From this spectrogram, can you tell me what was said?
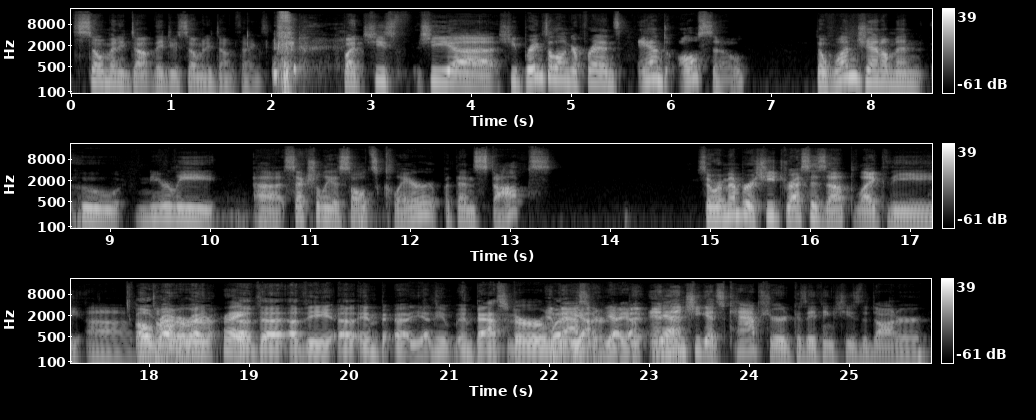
so many dumb. They do so many dumb things. but she's she uh she brings along her friends and also the one gentleman who nearly uh sexually assaults Claire, but then stops. So remember, she dresses up like the uh, Oh right, daughter- right, right, Right. Of the of the uh, amb- uh, yeah the ambassador or what? ambassador. Yeah, yeah, yeah. And Yeah. then she gets captured because they think she's the daughter.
